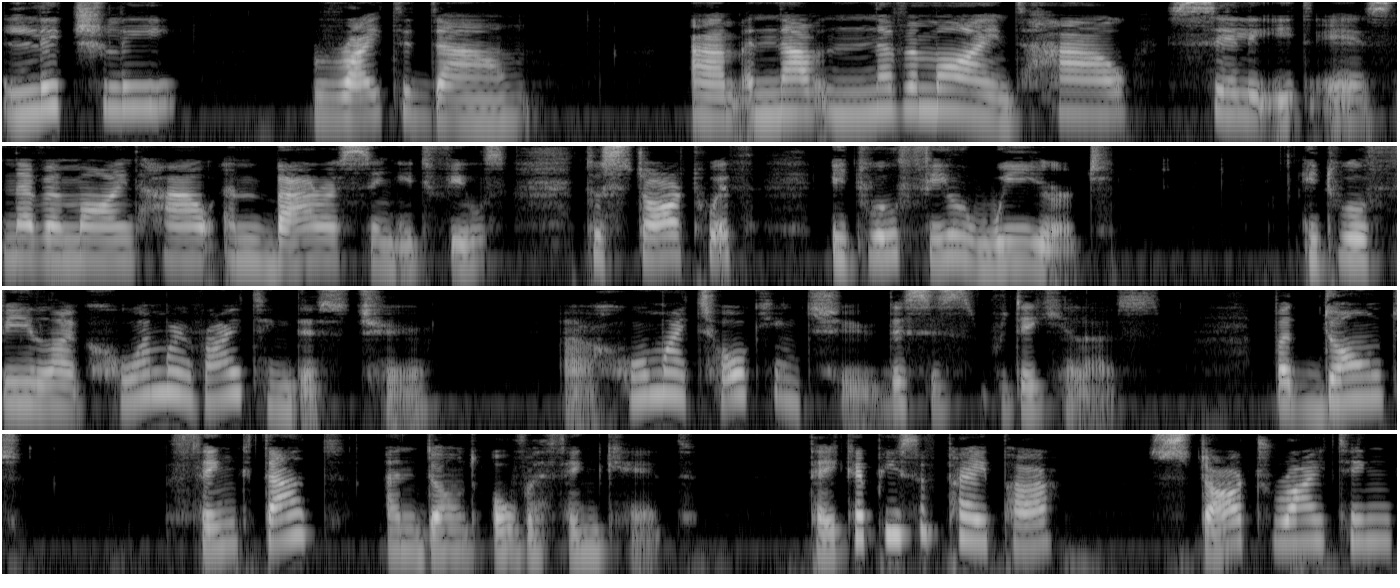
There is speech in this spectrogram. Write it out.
Literally write it down. Um, and now, never mind how silly it is. Never mind how embarrassing it feels. To start with, it will feel weird. It will feel like, who am I writing this to? Uh, who am I talking to? This is ridiculous. But don't think that and don't overthink it. Take a piece of paper, start writing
